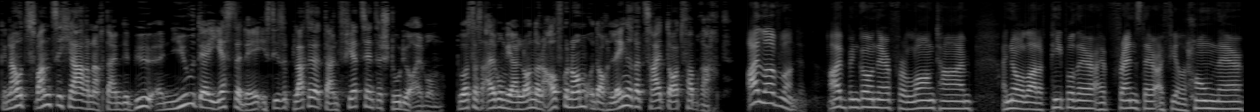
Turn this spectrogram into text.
Genau 20 Jahre nach deinem Debüt A New Day Yesterday ist diese Platte dein 14. Studioalbum. Du hast das Album ja in London aufgenommen und auch längere Zeit dort verbracht. I love London. I've been going there for a long time. I know a lot of people there. I have friends there. I feel at home there.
